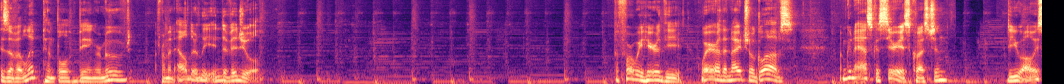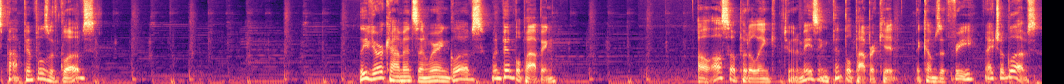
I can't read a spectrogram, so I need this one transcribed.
is of a lip pimple being removed from an elderly individual. Before we hear the where are the nitrile gloves, I'm going to ask a serious question. Do you always pop pimples with gloves? Leave your comments on wearing gloves when pimple popping. I'll also put a link to an amazing pimple popper kit that comes with free nitrile gloves.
